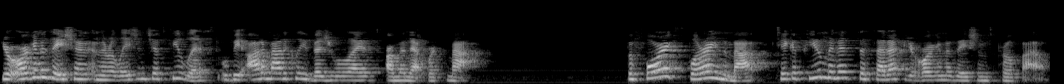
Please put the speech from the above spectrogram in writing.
Your organization and the relationships you list will be automatically visualized on the network map. Before exploring the map, take a few minutes to set up your organization's profile.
